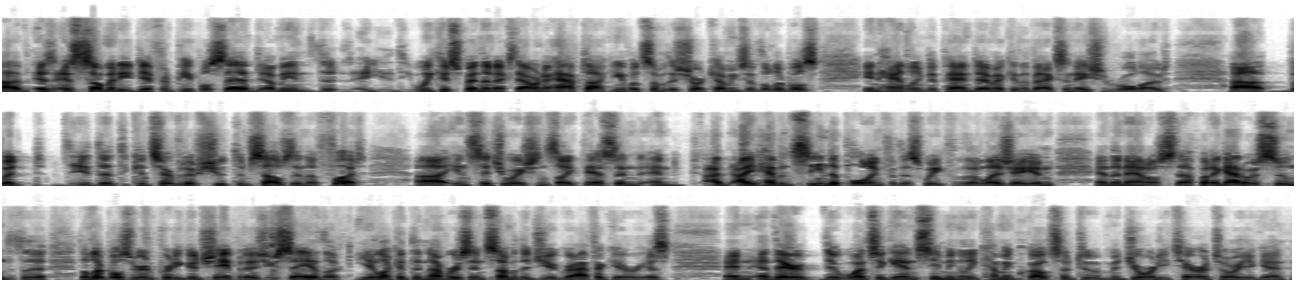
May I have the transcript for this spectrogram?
uh, as, as so many different people said, I mean, the, we could spend the next hour and a half talking about some of the shortcomings of the Liberals in handling the pandemic and the vaccination rollout. Uh, but the, the, Conservatives shoot themselves in the foot uh, in situations like this. And, and I, I, haven't seen the polling for this week for the Leger and, and the Nanos stuff, but I got to assume that the, the Liberals are in pretty good shape. But as you say, look, you look at the numbers in some of the geographic areas, and, and they're, they're once again seemingly coming closer to majority territory again,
